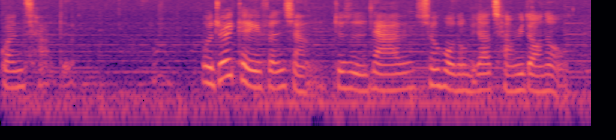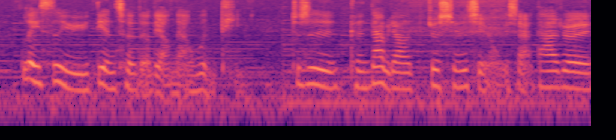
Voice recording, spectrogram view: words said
观察的，我觉得可以分享，就是大家生活中比较常遇到那种类似于电车的两难问题，就是可能大家比较就先形容一下，大家就会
